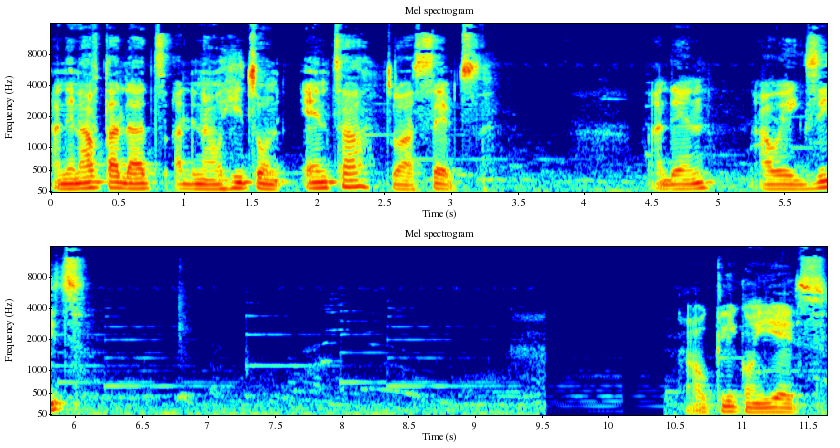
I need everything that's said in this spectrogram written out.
And then after that and then i'll hit on enter to accept. And then i'll exit Click on yes.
